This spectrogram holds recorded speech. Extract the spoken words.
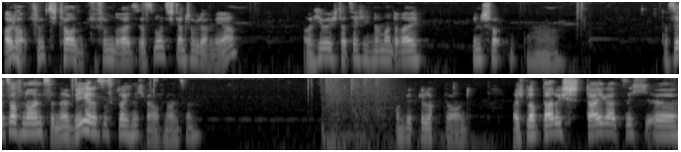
Alter, 50.000 für 35. Das lohnt sich dann schon wieder mehr. Aber hier würde ich tatsächlich nochmal drei hinschotten. Ah. Das ist jetzt auf 19, ne? Wehe, das ist gleich nicht mehr auf 19. Und wird gelockdownt. Weil ich glaube, dadurch steigert sich äh,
